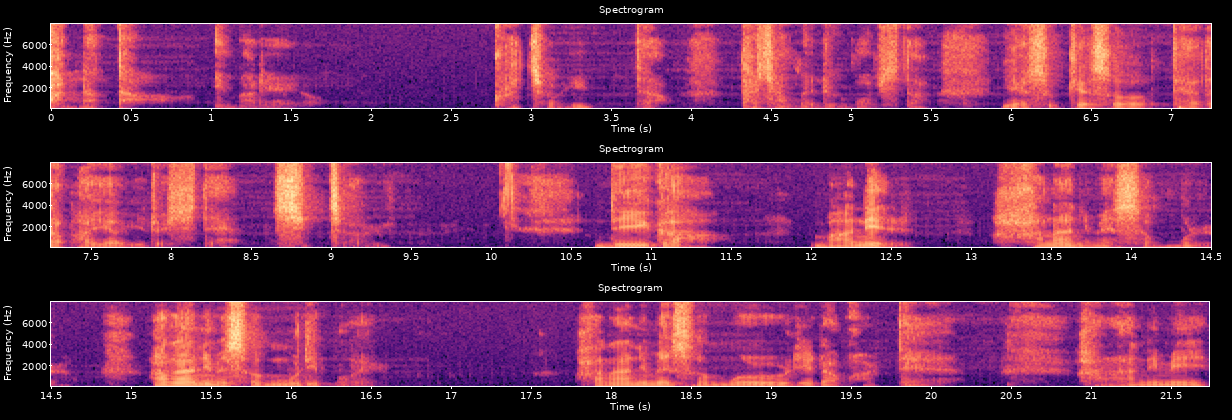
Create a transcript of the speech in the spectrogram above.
받는다 이 말이에요. 그렇죠? 자 다시 한번 읽어봅시다. 예수께서 대답하여 이르시되 10절 네가 만일 하나님의 선물 하나님의 선물이 뭐예요? 하나님의 선물이라고 할 때 하나님이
